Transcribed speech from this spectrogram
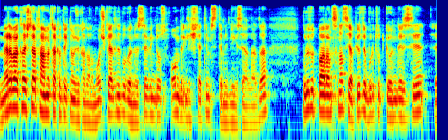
Merhaba arkadaşlar, Tamir Takım Teknoloji kanalıma hoş geldiniz. Bu bölümde size Windows 11 işletim sistemli bilgisayarlarda Bluetooth bağlantısı nasıl yapıyoruz ve Bluetooth gönderisi, e,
